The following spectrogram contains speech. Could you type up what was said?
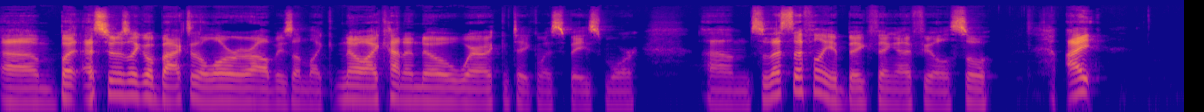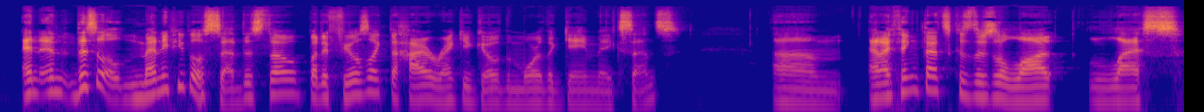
Um, but as soon as I go back to the lower lobbies, I'm like, no, I kind of know where I can take my space more. Um, so that's definitely a big thing I feel. So I and and this many people have said this though, but it feels like the higher rank you go, the more the game makes sense. Um, and I think that's because there's a lot less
